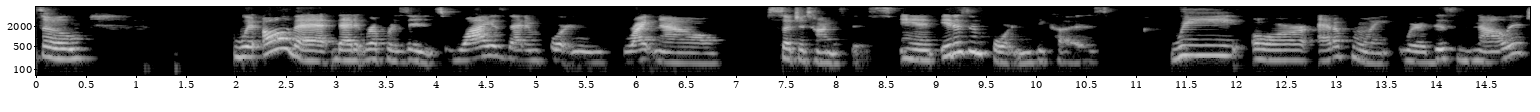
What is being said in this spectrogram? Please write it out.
So with all that that it represents, why is that important right now, such a time as this? And it is important because we are at a point where this knowledge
